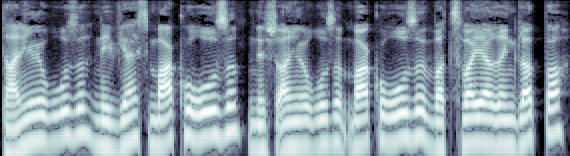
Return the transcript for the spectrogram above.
Daniel Rose? Nee, wie heißt Marco Rose? Nicht Daniel Rose. Marco Rose war zwei Jahre in Gladbach.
